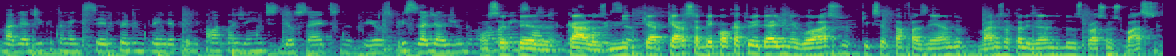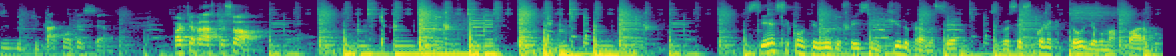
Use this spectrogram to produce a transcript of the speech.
vale a dica também que se ele for empreender, para ele falar com a gente se deu certo, se não deu, se precisar de ajuda, Com certeza. Mensagem, Carlos, me, quero, quero saber qual é a tua ideia de negócio, o que, que você está fazendo. Vai nos atualizando dos próximos passos e do que está acontecendo. Forte abraço, pessoal! Se esse conteúdo fez sentido para você, se você se conectou de alguma forma,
